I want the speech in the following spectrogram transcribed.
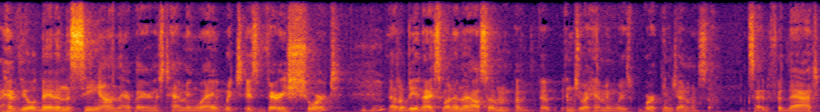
I have The Old Man in the Sea on there by Ernest Hemingway, which is very short. Mm-hmm. That'll be a nice one. And I also uh, enjoy Hemingway's work in general, so excited for that.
